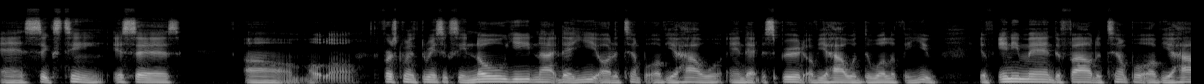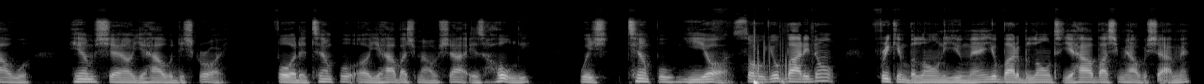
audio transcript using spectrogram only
and 16, it says, um, hold on. First Corinthians 3 and 16, know ye not that ye are the temple of Yahweh, and that the spirit of Yahweh dwelleth in you. If any man defile the temple of Yahweh, him shall Yahweh destroy. For the temple of Yahweh Shema is holy, which temple ye are. So your body don't freaking belong to you, man. Your body belong to your How about shot, man?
